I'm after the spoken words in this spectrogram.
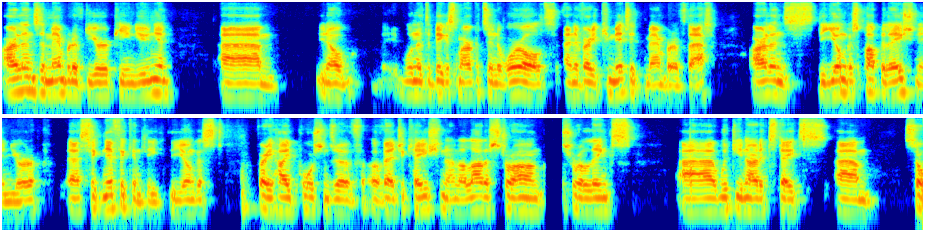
Ireland's a member of the European Union, um, you know, one of the biggest markets in the world and a very committed member of that. Ireland's the youngest population in Europe, uh, significantly, the youngest, very high portions of, of education and a lot of strong cultural links uh, with the United States. Um, so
